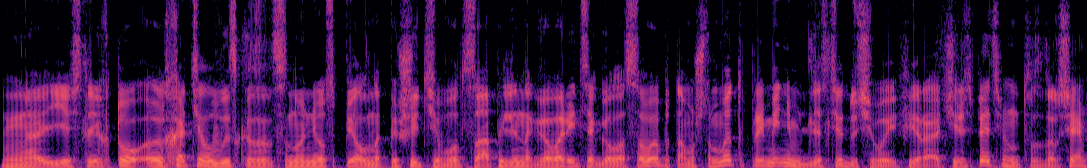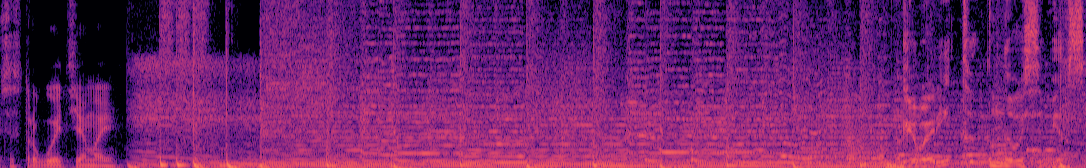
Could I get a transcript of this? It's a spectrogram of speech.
Если кто э, хотел высказаться, но не успел, напишите в WhatsApp или наговорите голосовой, потому что мы это применим для следующего эфира. А через пять минут возвращаемся с другой темой. Новосибирск.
